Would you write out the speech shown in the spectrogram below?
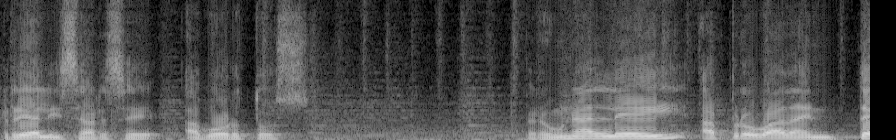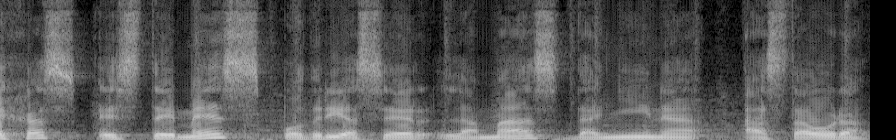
realizarse abortos. Pero una ley aprobada en Texas este mes podría ser la más dañina hasta ahora.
